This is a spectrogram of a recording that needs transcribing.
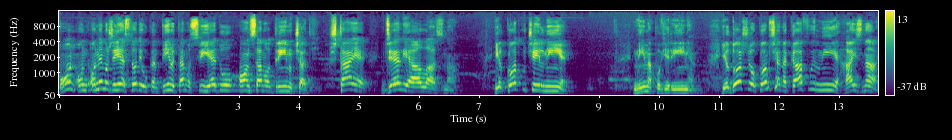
On, on, on ne može jest, ode u kantinu, tamo svi jedu, on samo drinu čadi. šta je dželija Allah zna. Jel kod kuće ili nije? Nima povjerenja. Jel došao komšija na kafu ili nije? Haj znaj.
